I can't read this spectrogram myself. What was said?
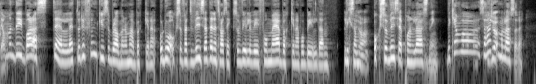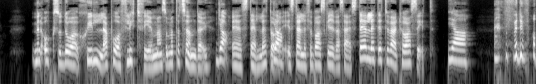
ja men det är bara stället och det funkar ju så bra med de här böckerna. Och då också för att visa att den är trasig så ville vi få med böckerna på bilden. Liksom Ja. också visa på en lösning. Det kan vara, så här Ja. kan man lösa det. Men också då skylla på flyttfirman som har tagit sönder Ja, eh, stället då. Ja. Istället för bara skriva så här, stället är tyvärr trasigt. Ja, för det var,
